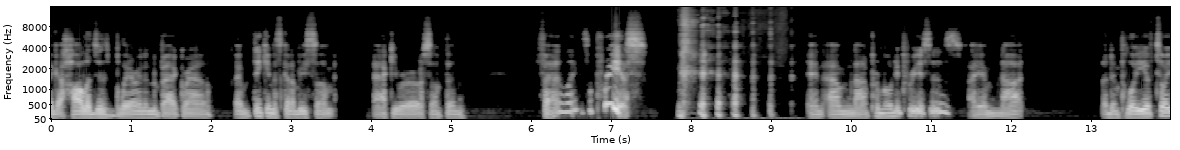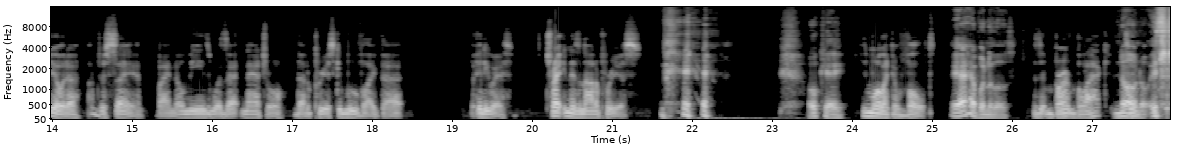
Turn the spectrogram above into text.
I got halogens blaring in the background. I'm thinking it's gonna be some Acura or something. Fat like it's a Prius. and I'm not promoting Priuses. I am not an employee of Toyota. I'm just saying, by no means was that natural that a Prius could move like that. But anyways, Triton is not a Prius. okay. He's more like a Volt. Yeah, I have one of those. Is it burnt black? No, too? no, it's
